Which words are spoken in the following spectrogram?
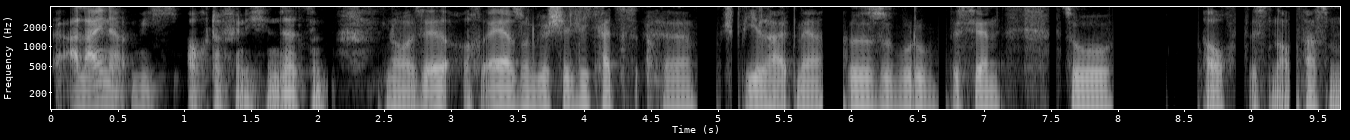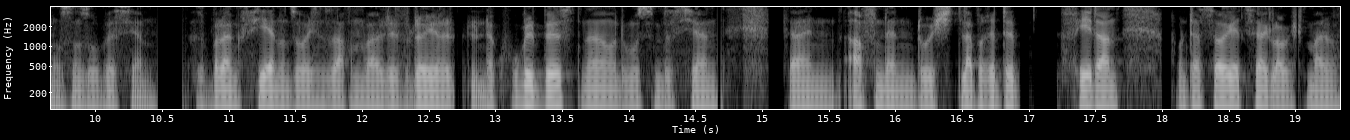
alleine mich auch dafür nicht hinsetzen. genau, ist eher, auch eher so ein Geschicklichkeitsspiel Spiel halt mehr. Also so, wo du ein bisschen so auch ein bisschen aufpassen musst und so ein bisschen. also balancieren und solchen Sachen, weil du, du in der Kugel bist, ne, und du musst ein bisschen deinen Affen dann durch Labyrinthe federn. Und das soll jetzt ja, glaube ich, mal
